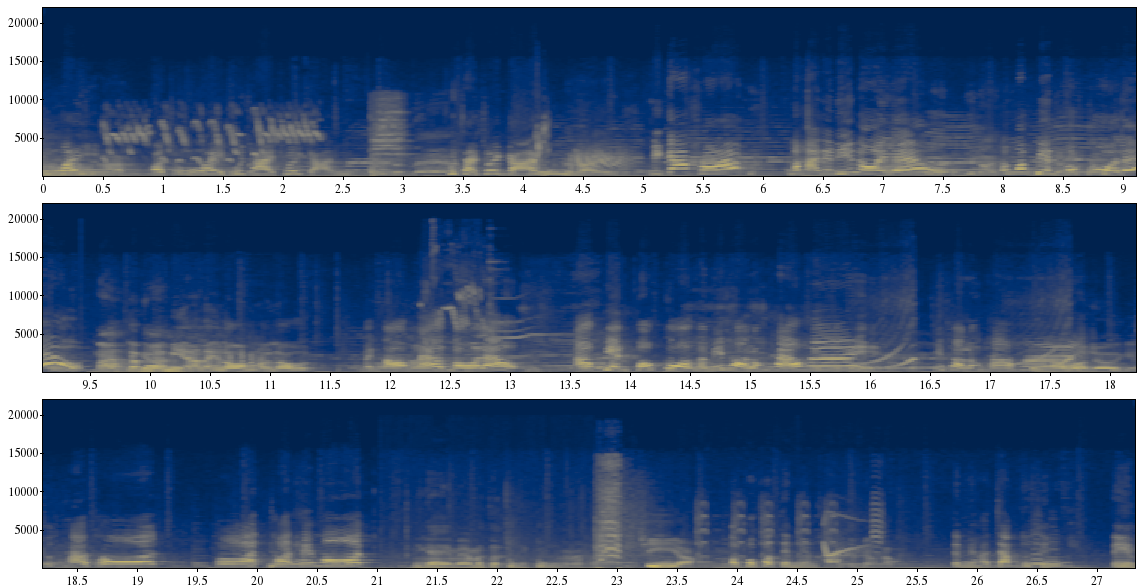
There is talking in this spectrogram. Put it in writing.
ช่วยพ่อช่วย ผู้ชายช่วยกัน คุณเป็นแม่ ผู้ชายช่วยกันไม่เป็นไร มิก้าครับ มาหาเดดดี้หน่อยแล้วเดี๋ยวนี้หน่อย ต้องมาเปลี่ยนโกโก้แล้ว มาแล้วไม่มีอะไรลองเหรอเรา ไม่ต้องแล้วโตแล้ว เอาเปลี่ยนโป๊กโกะมามีถอดรองเท้าให้มีถอดรองเท้าให้ถุงเท้าถอดด้วยโอเคถุงเท้าถอด ถอด ถอดให้หมดนี่ไงเห็นไหมมันจะตุงๆเห็นไหมฉี่เหรอะตบโป๊กโกะเต็มยังคะ เห็นยังครับ เต็มยังคะ จับดูสิ เต็ม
